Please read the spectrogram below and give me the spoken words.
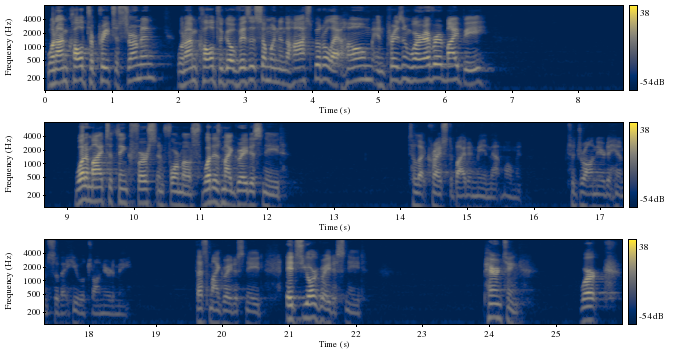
when I'm called to preach a sermon, when I'm called to go visit someone in the hospital, at home, in prison, wherever it might be, what am I to think first and foremost? What is my greatest need? To let Christ abide in me in that moment, to draw near to Him so that He will draw near to me. That's my greatest need. It's your greatest need. Parenting, work,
